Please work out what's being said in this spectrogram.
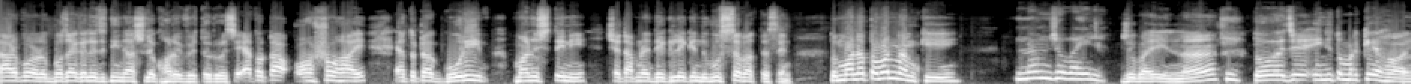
তারপর বোঝা গেল যে তিনি আসলে ঘরের ভেতর রয়েছে। এতটা অসহায় এতটা গরিব মানুষ তিনি সেটা আপনি দেখলে কিন্তু বুঝতে পারতেছেন। তো মনে তোমার নাম কি? নাম জুবাইল। জুবাইল না? তো যে ইনি তোমার কে হয়?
